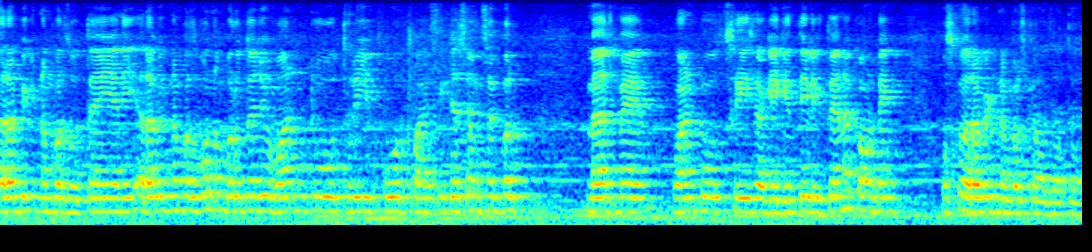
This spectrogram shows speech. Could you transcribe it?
अरबिक नंबर्स होते हैं, यानी अरबिक नंबर्स वो नंबर होते हैं जो one two three four five six जैसे हम सिंपल मैथ में वन टू थ्री से आगे गिनती लिखते हैं ना काउंटिंग उसको अरबिक नंबर्स कहा जाता है।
